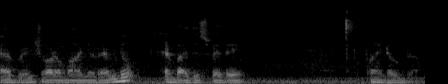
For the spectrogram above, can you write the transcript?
average or a marginal revenue and by this way they find out the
